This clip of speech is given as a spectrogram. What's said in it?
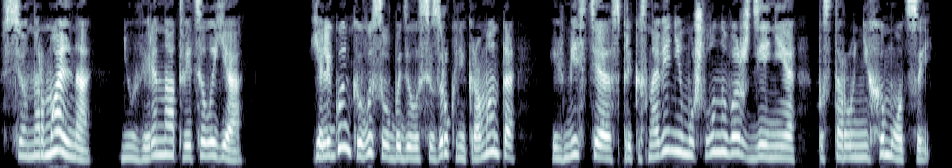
Все нормально, неуверенно ответила я. Я легонько высвободилась из рук некроманта и вместе с прикосновением ушло на вождение посторонних эмоций.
